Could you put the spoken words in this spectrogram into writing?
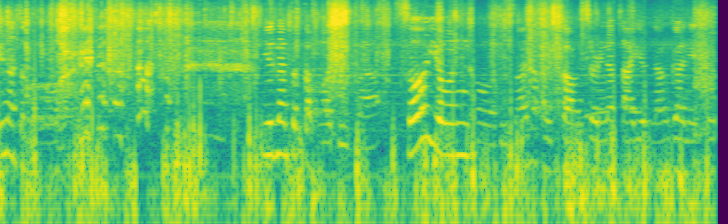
yun ang totoo. yun ang totoo, di ba? So, yun, o, di ba? Naka-encounter na tayo ng ganito.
